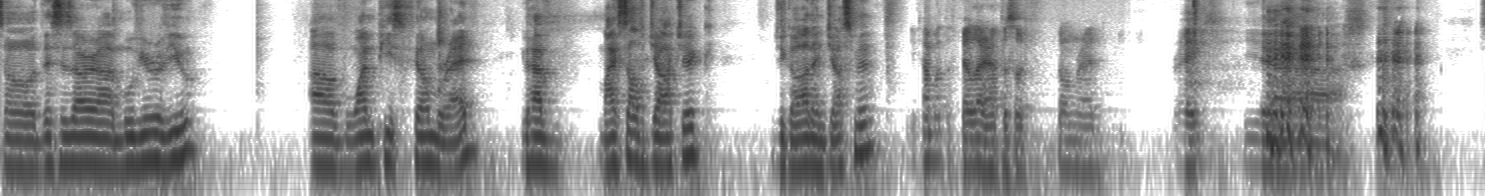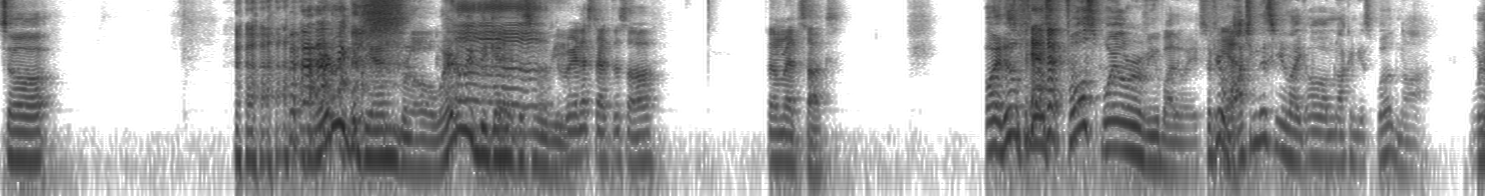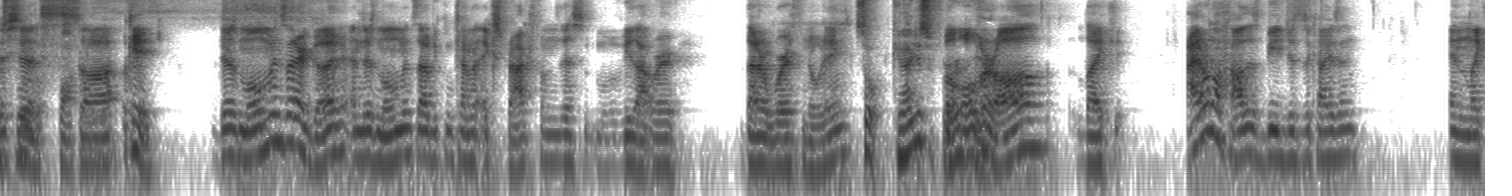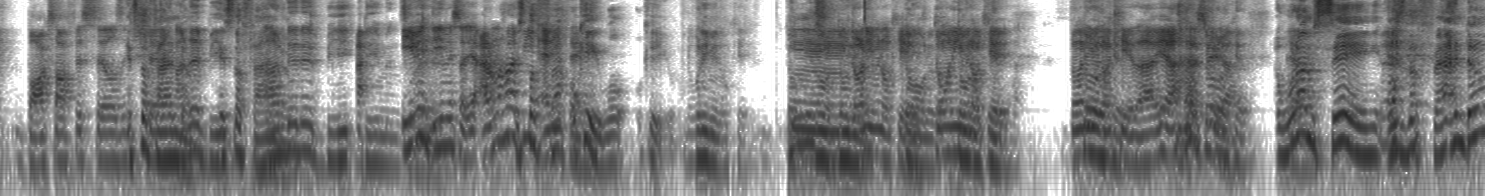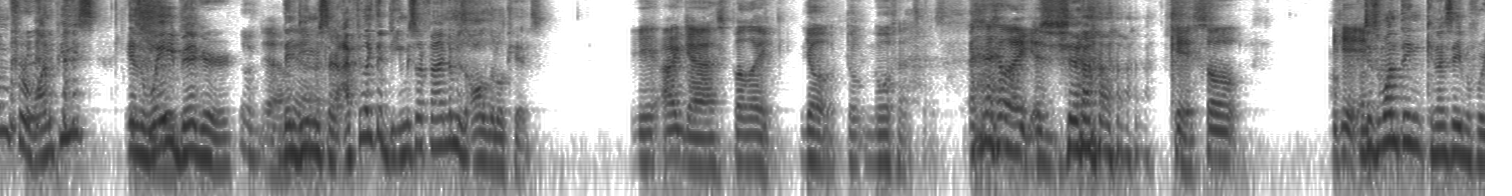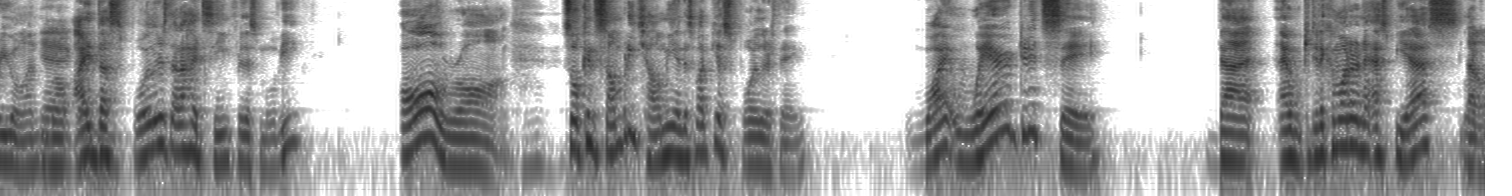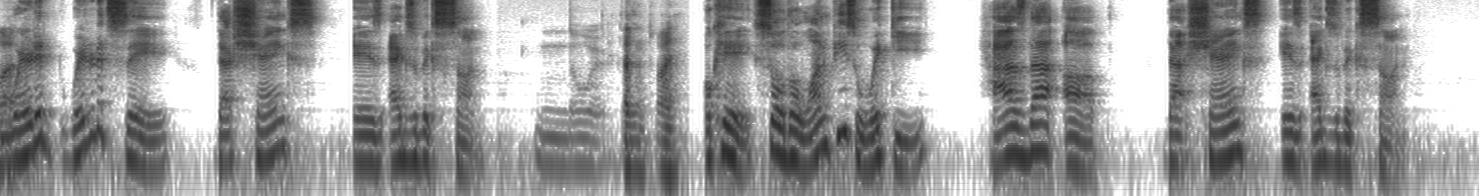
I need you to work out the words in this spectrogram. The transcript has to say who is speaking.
Speaker 1: So this is our uh, movie review of One Piece Film Red. You have myself, Jochik, Jagad, and Justman.
Speaker 2: You're talking about the filler episode, Film Red, right?
Speaker 1: Yeah. so where do we begin, bro? Where do we begin with this movie?
Speaker 2: We're gonna start this off. Film Red sucks.
Speaker 1: Oh, it is a full, full spoiler review, by the way. So if you're
Speaker 2: Yeah.
Speaker 1: watching this and you're like, "Oh, I'm not gonna get spoiled," nah, we're gonna
Speaker 2: This
Speaker 1: spoil
Speaker 2: shit
Speaker 1: the fuck.
Speaker 2: sucks. Okay, there's moments that are good, and there's moments that we can kind of extract from this movie that were that are worth noting.
Speaker 1: So can I just?
Speaker 2: But
Speaker 1: refer-
Speaker 2: overall, like, I don't know how this beat Jujutsu Kaisen and like box office sales and
Speaker 1: It's the
Speaker 2: shit.
Speaker 1: fandom.
Speaker 3: How did it beat?
Speaker 1: It's the
Speaker 3: How
Speaker 1: fandom.
Speaker 3: did it beat
Speaker 2: I-
Speaker 3: Demon
Speaker 2: Even
Speaker 3: Slayer?
Speaker 2: Demon Slayer, I don't know how it
Speaker 1: It's
Speaker 2: beat
Speaker 1: the fa-
Speaker 2: anything.
Speaker 1: okay. Well, okay.
Speaker 3: What do you mean? Okay.
Speaker 2: Mm, don't even okay. Don't even okay.
Speaker 3: that.
Speaker 2: Don't,
Speaker 3: Don't
Speaker 2: even
Speaker 3: okay.
Speaker 2: okay that. Yeah, straight
Speaker 3: Don't
Speaker 2: up.
Speaker 3: okay.
Speaker 1: What
Speaker 2: Yeah.
Speaker 1: I'm saying is the fandom for One Piece is way bigger
Speaker 2: Yeah.
Speaker 1: than
Speaker 3: Yeah.
Speaker 1: Demon Slayer. I feel like the Demon Slayer fandom is all little kids.
Speaker 2: Yeah, I guess, but like,
Speaker 3: Yo, don't. No offense, guys.
Speaker 2: like, it's,
Speaker 1: Yeah.
Speaker 2: okay, so, okay, and,
Speaker 1: Just one thing can I say before you go on,
Speaker 3: Yeah,
Speaker 1: bro?
Speaker 3: go
Speaker 1: I the spoilers that I had seen for this movie, all wrong. So can somebody tell me? And this might be a spoiler thing. Why? Where did it say that? And did it come out on an SBS? Like
Speaker 2: what?
Speaker 1: where did where did it say that Shanks is Xebec's son?
Speaker 3: Nowhere.
Speaker 2: doesn't why?
Speaker 1: Okay, so the One Piece wiki has that up that Shanks is Xebec's son.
